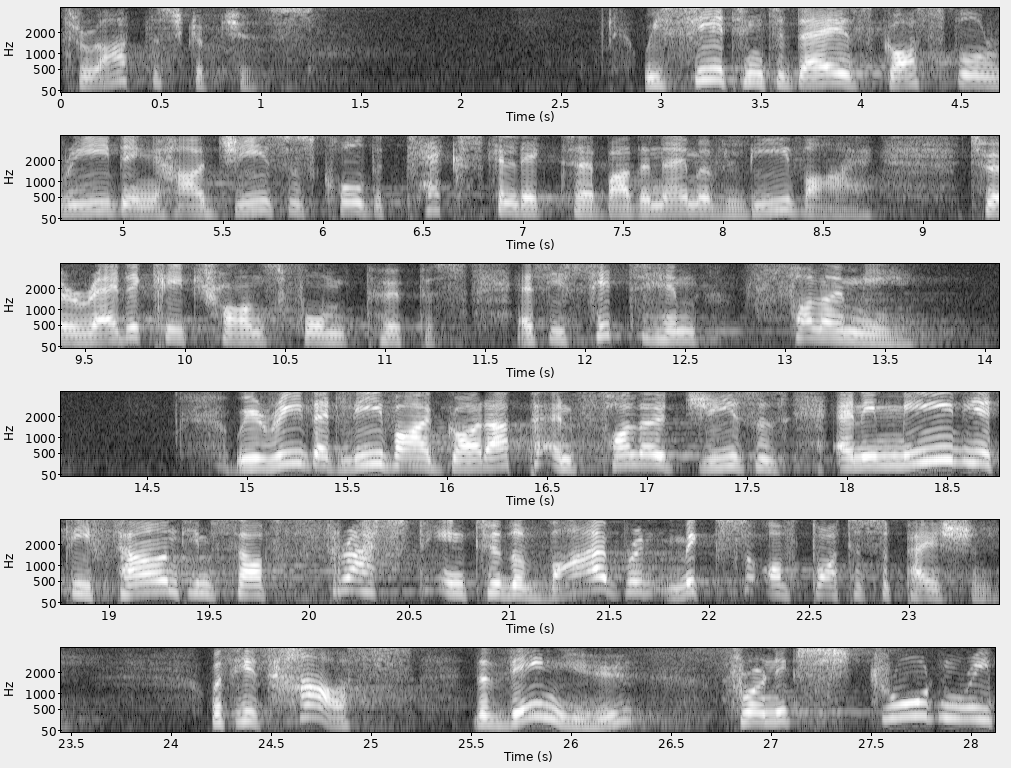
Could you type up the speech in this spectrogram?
throughout the scriptures. We see it in today's gospel reading how Jesus called a tax collector by the name of Levi to a radically transformed purpose. As he said to him, Follow me we read that Levi got up and followed Jesus and immediately found himself thrust into the vibrant mix of participation, with his house the venue for an extraordinary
